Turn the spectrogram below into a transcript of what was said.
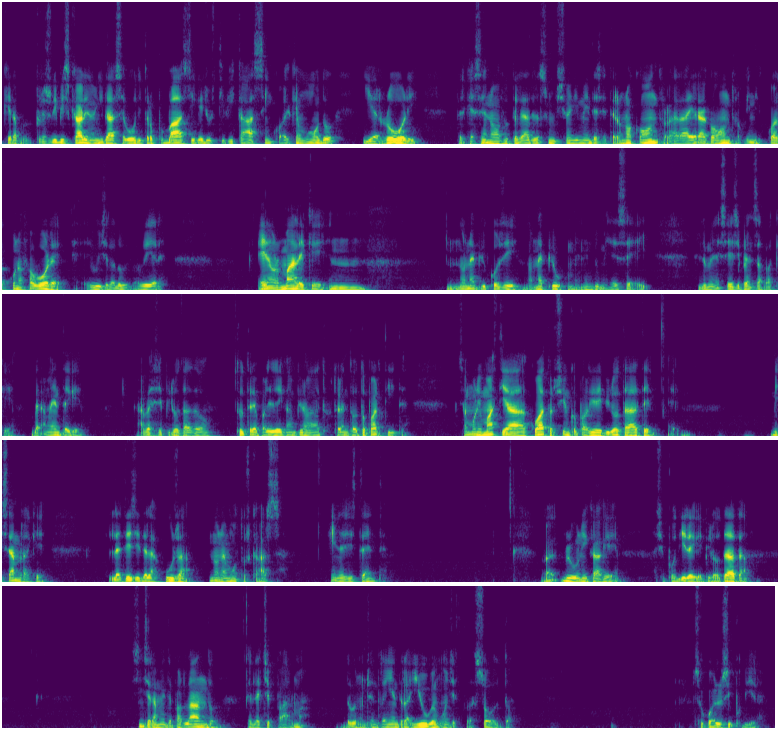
che era preso di Biscardi non gli dasse voti troppo bassi che giustificasse in qualche modo gli errori perché se no tutte le altre trasmissioni di Mediaset erano contro, la RAI era contro, quindi qualcuno a favore lui ce la doveva avere. È normale che mh, mm, non è più così, non è più come nel 2006. Nel 2006 si pensava che veramente che avesse pilotato tutte le partite di campionato, 38 partite. Siamo rimasti a 4-5 partite pilotate mi sembra che la tesi dell'accusa non è molto scarsa, è inesistente. L'unica che si può dire che è pilotata, sinceramente parlando, è Lecce Parma, dove non c'entra niente la Juve, Monge è stato assolto. Su quello si può dire.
